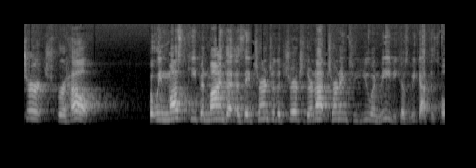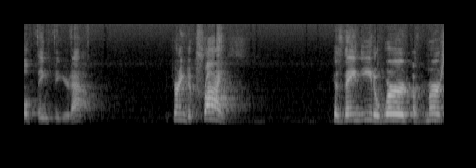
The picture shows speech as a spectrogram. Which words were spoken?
church for help. But we must keep in mind that as they turn to the church, they're not turning to you and me because we got this whole thing figured out. They're turning to Christ because they need a word of mercy.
